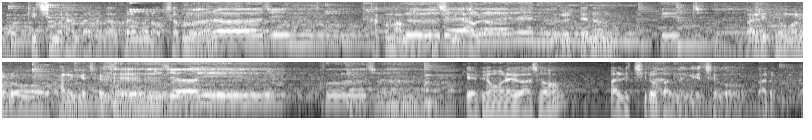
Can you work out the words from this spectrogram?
뭐 기침을 한다든가 그런 건 없었고 멀어진 가끔 한 번씩 기침이 나오려고 이럴 때는 빛 빨리 병원으로 가는 게 잊고자 예, 병원에 가서 빨리 치료받는 게 최고 빠릅니다.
